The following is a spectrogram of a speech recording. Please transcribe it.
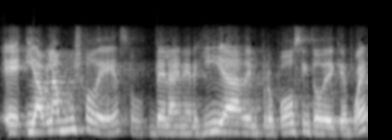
Eh, y habla mucho de eso, de la energía, del propósito, de que pues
